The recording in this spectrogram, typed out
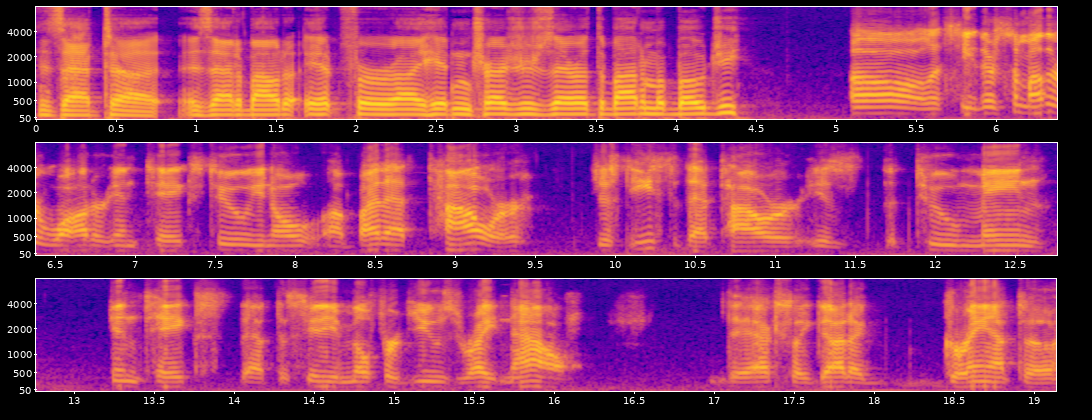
Is that uh, is that about it for uh, hidden treasures there at the bottom of Boji? Oh, let's see. There's some other water intakes too. You know, uh, by that tower, just east of that tower, is the two main intakes that the city of Milford use right now. They actually got a grant, uh,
